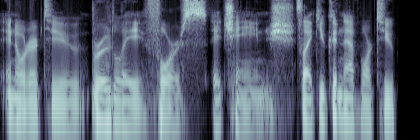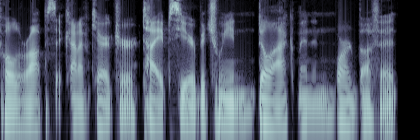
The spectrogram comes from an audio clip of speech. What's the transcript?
in order to brutally force a change. It's like you couldn't have more two polar opposite kind of character types here between Bill Ackman and Warren Buffett.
